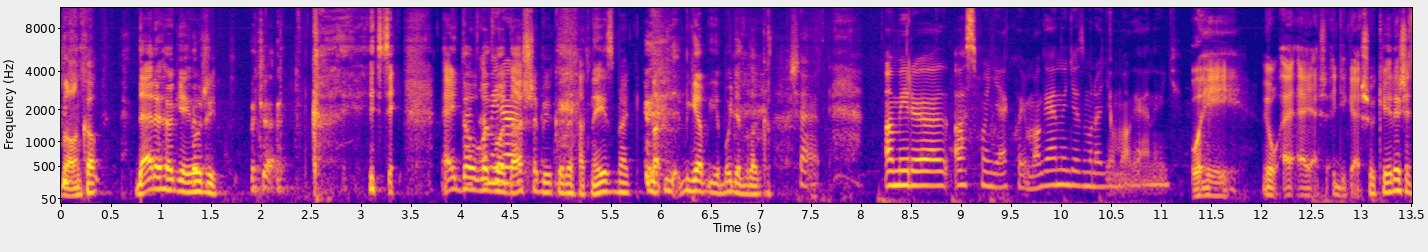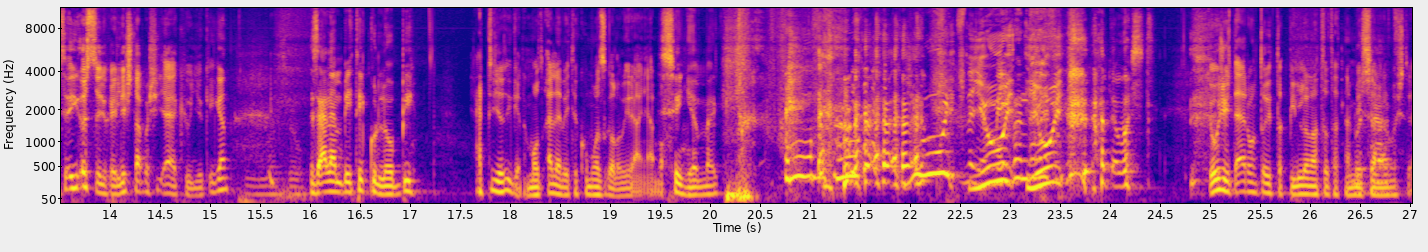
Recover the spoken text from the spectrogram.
Blanka? De röhögjél, Józsi! Egy dolgot hát, amiről... volt, az sem működött, hát nézd meg. Na, igen, mondjad Blanka. Amiről azt mondják, hogy magánügy, az maradjon magánügy. Oé, jó, e- e- egyik első kérdés. Ezt összegyük egy listába, és így elküldjük, igen. Az LMBTQ lobby? Hát ugye igen, az LMBTQ mozgalom irányába. Szűnjön meg. júj, júj, júj. Hát de most... Józsi, itt elrontod itt a pillanatot, hát nem hiszem el most.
